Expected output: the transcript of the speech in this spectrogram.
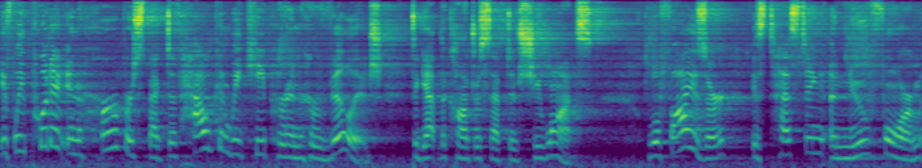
If we put it in her perspective, how can we keep her in her village to get the contraceptive she wants? Well, Pfizer is testing a new form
